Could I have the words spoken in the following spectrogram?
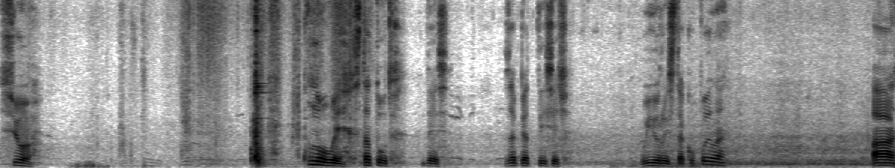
Все. Новий статут десь за 5 тисяч у юриста купила. А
